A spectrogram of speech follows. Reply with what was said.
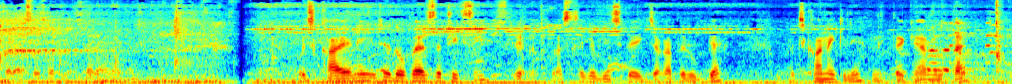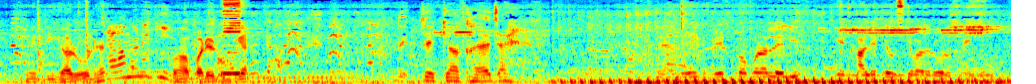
पर ऐसा सब सारा। कुछ खाए नहीं थे दोपहर से ठीक से रास्ते के बीच पे एक जगह पे रुक गए कुछ खाने के लिए देखते हैं क्या मिलता है। ये दीघा रोड है वहाँ पर ही रुक गए। देखते हैं क्या खाया जाए। पहले एक ब्रेड पकौड़ा ले लिए ये खा लेते उसके बाद रोल खाएँगे।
